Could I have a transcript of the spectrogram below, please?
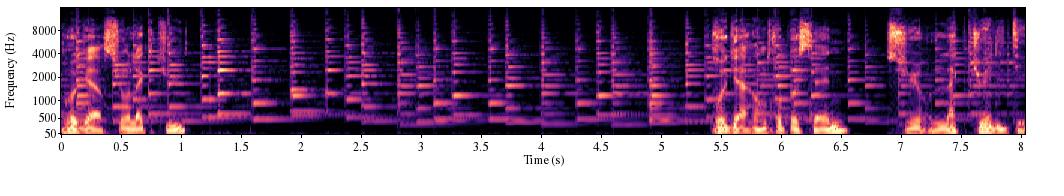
Regard sur l'actu. Regard Anthropocène sur l'actualité.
